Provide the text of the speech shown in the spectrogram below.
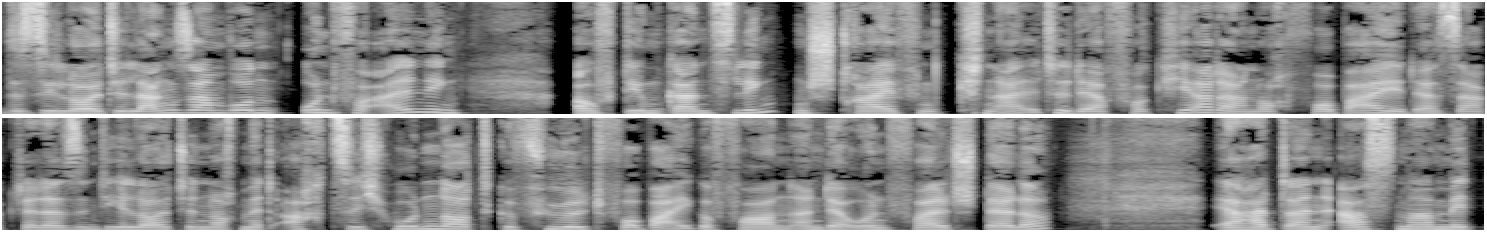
dass die Leute langsam wurden und vor allen Dingen auf dem ganz linken Streifen knallte der Verkehr da noch vorbei. Der sagte, da sind die Leute noch mit 80, 100 gefühlt vorbeigefahren an der Unfallstelle. Er hat dann erstmal mit,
